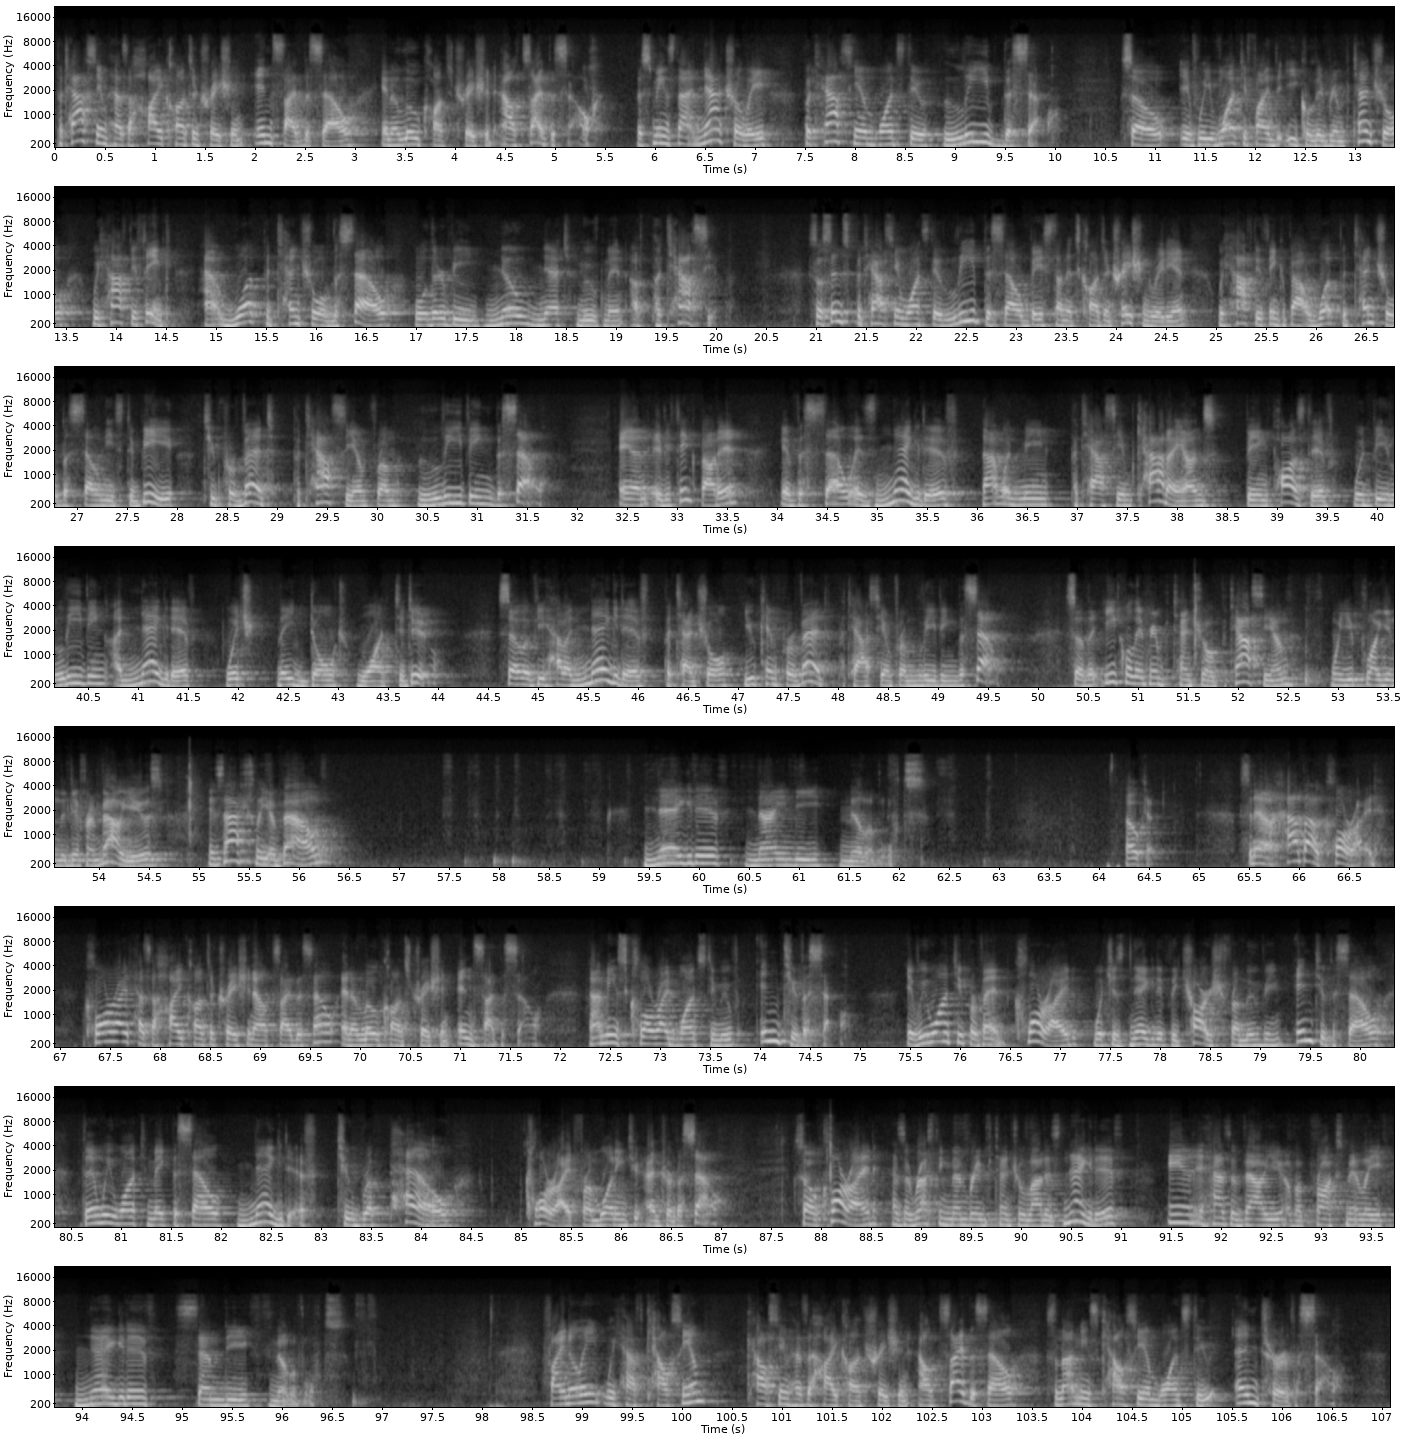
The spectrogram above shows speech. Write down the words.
Potassium has a high concentration inside the cell and a low concentration outside the cell. This means that naturally, potassium wants to leave the cell. So if we want to find the equilibrium potential, we have to think at what potential of the cell will there be no net movement of potassium? So since potassium wants to leave the cell based on its concentration gradient, we have to think about what potential the cell needs to be to prevent potassium from leaving the cell. And if you think about it, if the cell is negative, that would mean potassium cations being positive would be leaving a negative, which they don't want to do. So if you have a negative potential, you can prevent potassium from leaving the cell. So the equilibrium potential of potassium, when you plug in the different values, is actually about negative 90 millivolts. Okay, so now how about chloride? Chloride has a high concentration outside the cell and a low concentration inside the cell. That means chloride wants to move into the cell. If we want to prevent chloride, which is negatively charged from moving into the cell, then we want to make the cell negative to repel chloride from wanting to enter the cell. So chloride has a resting membrane potential that is negative, and it has a value of approximately negative 70 millivolts. Finally, we have calcium. Calcium has a high concentration outside the cell, so that means calcium wants to enter the cell.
